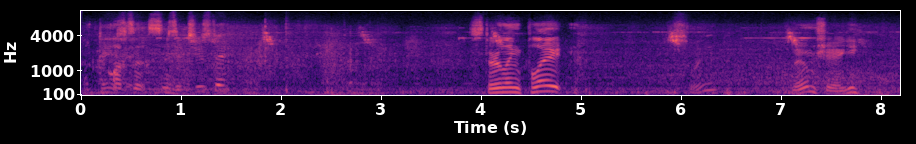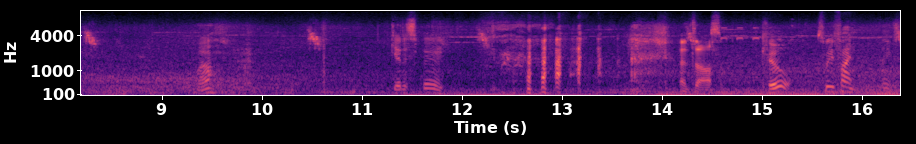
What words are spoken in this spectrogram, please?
What day What's is it? it? Is it Tuesday? Sterling plate. Sweet. Boom, Shaggy. Well, get a spoon. That's awesome. Cool. Sweet find. Thanks.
